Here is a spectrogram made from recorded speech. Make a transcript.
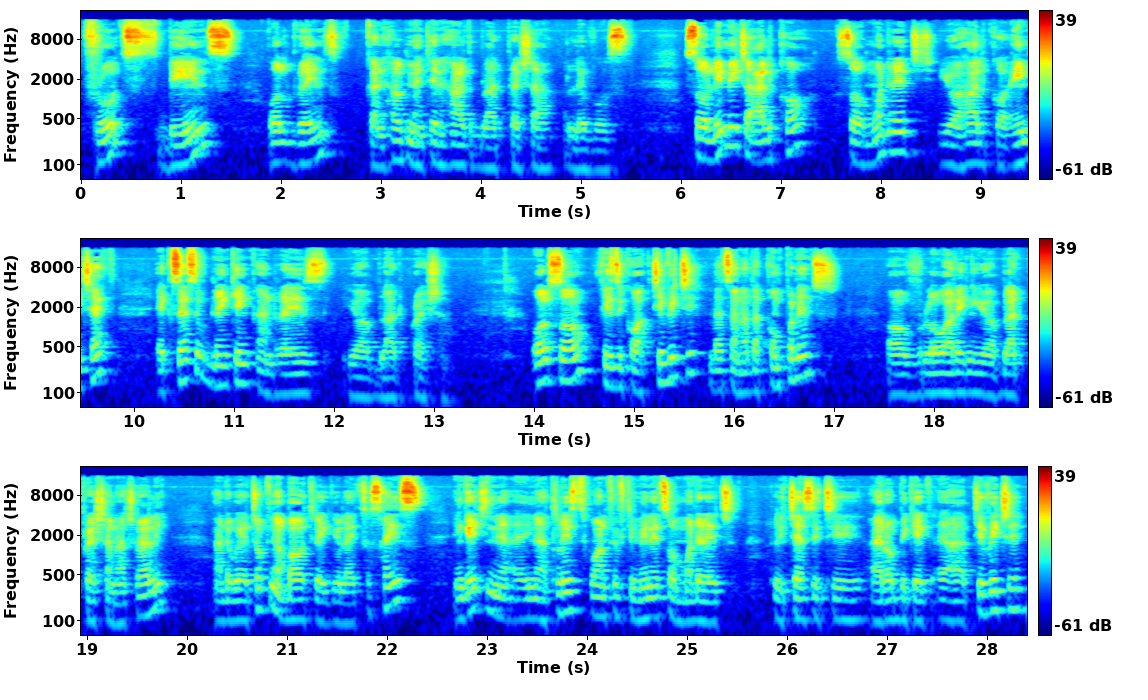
fruits, beans, whole grains can help maintain healthy blood pressure levels. So limit alcohol. So moderate your alcohol intake. Excessive drinking can raise your blood pressure. Also, physical activity. That's another component of lowering your blood pressure naturally. And we're talking about regular exercise. Engage in, in at least 150 minutes of moderate to intensity aerobic activity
